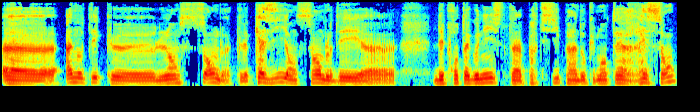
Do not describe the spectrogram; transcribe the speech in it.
Euh, à noter que l'ensemble, le quasi-ensemble des, euh, des protagonistes participent à un documentaire récent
